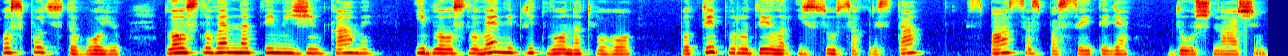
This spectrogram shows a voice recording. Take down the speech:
Господь з тобою, благословенна ти між жінками і благословений плід лона Твого, бо Ти породила Ісуса Христа, Спаса Спасителя душ нашим.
